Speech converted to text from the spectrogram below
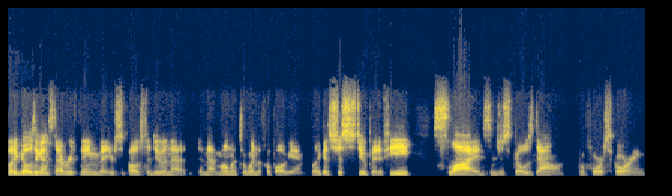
But it goes against everything that you're supposed to do in that in that moment to win the football game. Like it's just stupid. If he slides and just goes down before scoring,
